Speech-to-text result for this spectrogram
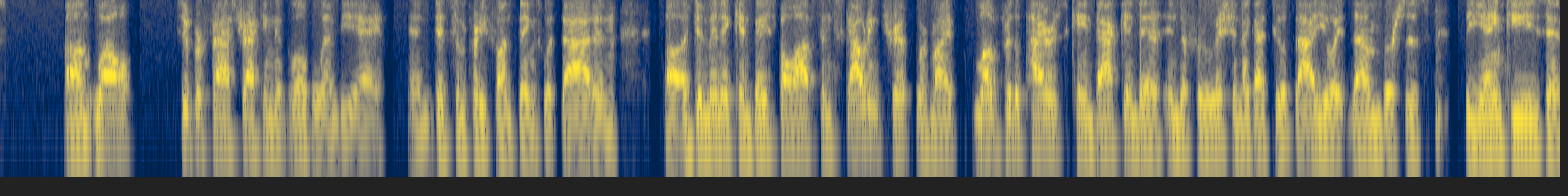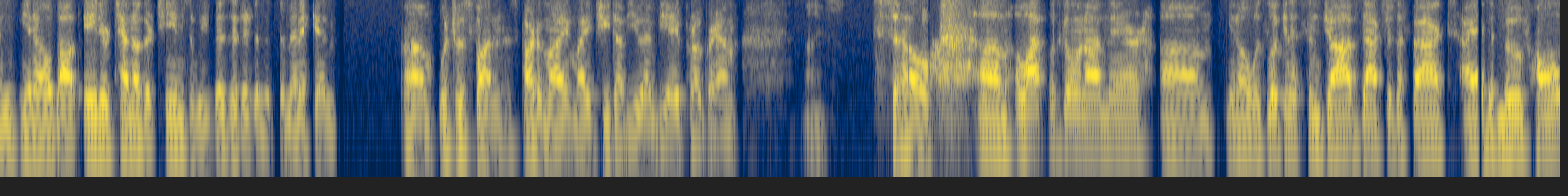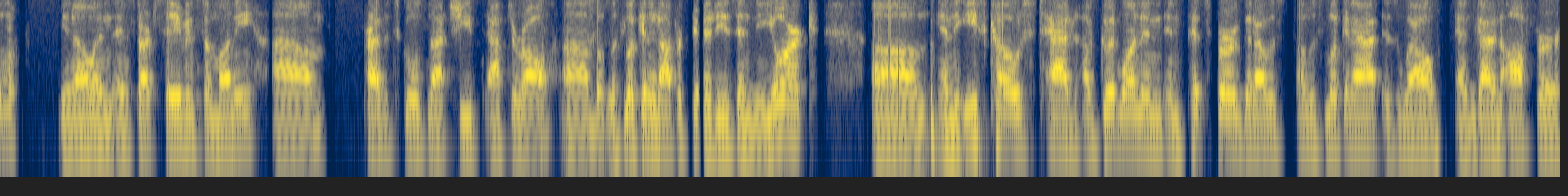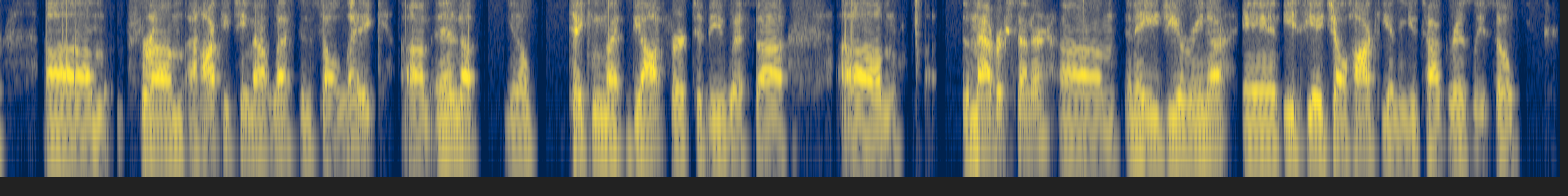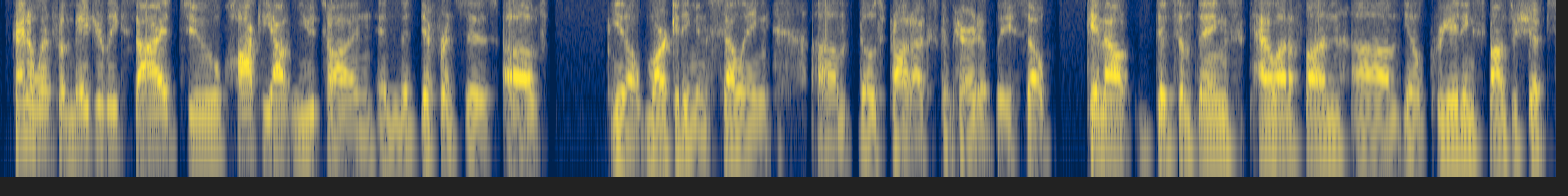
um, while super fast tracking the global MBA and did some pretty fun things with that. And uh, a Dominican baseball ops and scouting trip where my love for the Pirates came back into into fruition. I got to evaluate them versus the Yankees and you know about eight or ten other teams that we visited in the Dominican, um, which was fun as part of my my GW MBA program. Nice. So um, a lot was going on there. Um, you know, was looking at some jobs after the fact. I had to move home you know, and, and start saving some money. Um, private school's not cheap after all, um, but was looking at opportunities in New York um, and the East Coast. Had a good one in, in Pittsburgh that I was I was looking at as well, and got an offer um, from a hockey team out west in Salt Lake, um, and ended up you know taking my the offer to be with uh, um, the Maverik Center, um, an AEG arena, and ECHL hockey in the Utah Grizzlies. So kind of went from major league side to hockey out in Utah and, and the differences of, you know, marketing and selling um, those products comparatively. So came out, did some things, had a lot of fun, um, you know, creating sponsorships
